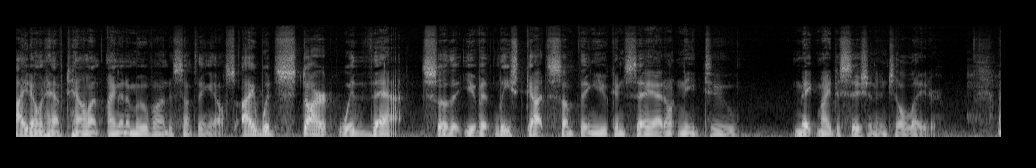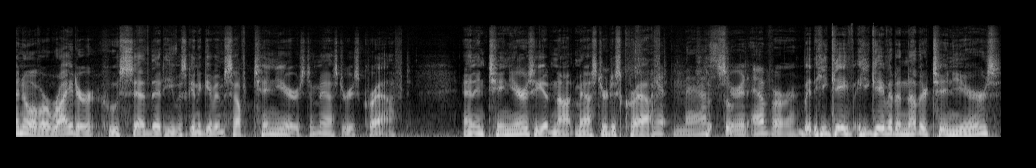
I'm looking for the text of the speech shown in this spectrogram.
I don't have talent, I'm going to move on to something else. I would start with that so that you've at least got something you can say I don't need to make my decision until later. I know of a writer who said that he was going to give himself 10 years to master his craft. And in 10 years he had not mastered his craft. Can't master So- it ever. but he gave he gave it another 10 years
